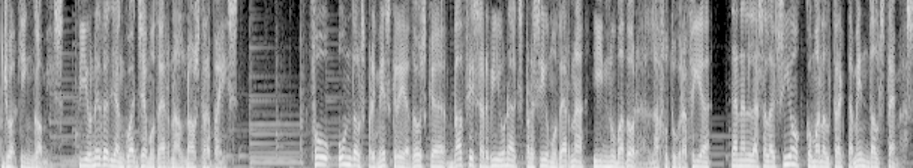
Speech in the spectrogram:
Joaquim Gomis, pioner del llenguatge modern al nostre país. Fou un dels primers creadors que va fer servir una expressió moderna i innovadora en la fotografia, tant en la selecció com en el tractament dels temes.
